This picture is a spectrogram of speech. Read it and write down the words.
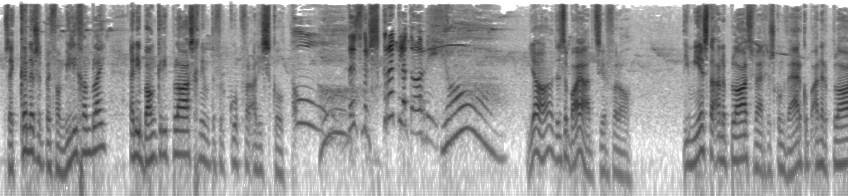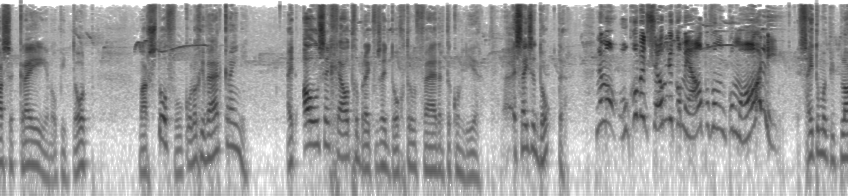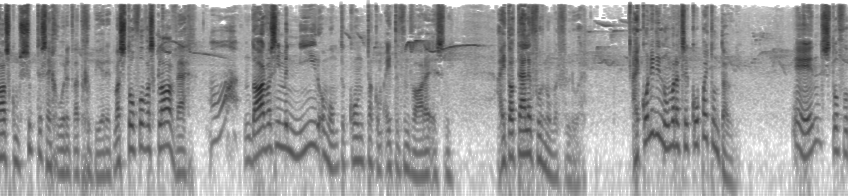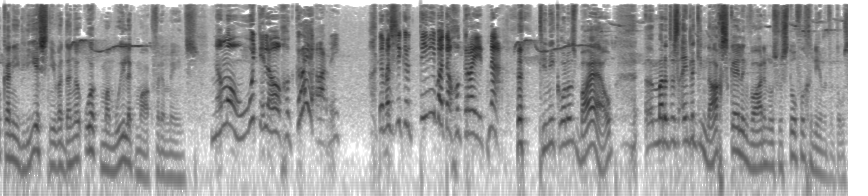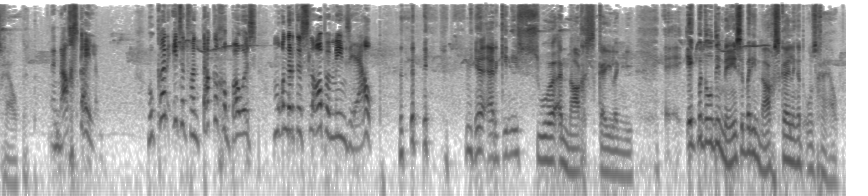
Sy kinders het by familie gaan bly en die bank het die plaas geneem om te verkoop vir al die skuld. Ooh, dis verskriklik, Ari. Ja. Ja, dis 'n baie hartseer verhaal. Die meeste ander plaaswerkers kon werk op ander plase kry en op die dorp, maar Stoffel kon nog nie werk kry nie. Hy het al sy geld gebruik vir sy dogter om verder te kon leer. Uh, Sy's 'n dokter. Nou maar hoekom het sy hom nie kom help of hom kom haal nie? Sy het hom op die plaas kom soek toe sy gehoor het wat gebeur het, maar Stoffel was klaar weg. Oh, En daar was nie 'n manier om hom te kontak om uit te vind waar hy is nie. Hy het haar telefoonnommer verloor. Hy kon nie die nommer uit sy kop uit onthou nie. En Stoffel kan nie lees nie wat dinge ook maar moeilik maak vir 'n mens. nou maar hoe het jy haar gekry, Ari? Dit was seker Tini wat haar gekry het, né? Tini kon ons baie help, eh, maar dit was eintlik die nagskuiling waarin ons vir Stoffel geneem het wat ons gehelp het. 'n Nagskuiling. Hoe kan iets wat van takke gebou is om onder te slaap 'n mens help? Nee, erken nie so 'n nagskuiling nie. Ek bedoel die mense by die nagskuiling het ons gehelp.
